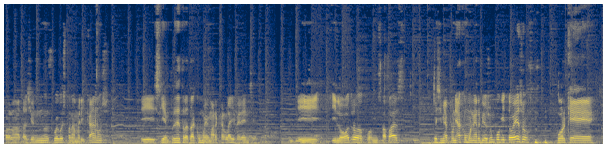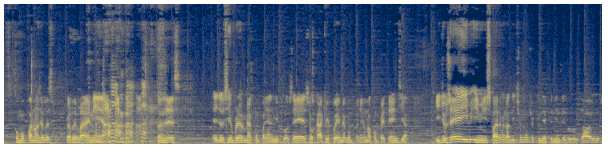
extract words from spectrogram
para la natación en los Juegos Panamericanos y siempre se trata como de marcar la diferencia. Y, y lo otro, por mis papás, pues sí me ponía como nervioso un poquito eso, porque como para no hacerles perder la avenida. Entonces, ellos siempre me acompañan en mi proceso, cada que pueden me acompañan en una competencia. Y yo sé, y, y mis padres me lo han dicho mucho, que independiente del resultado, ellos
